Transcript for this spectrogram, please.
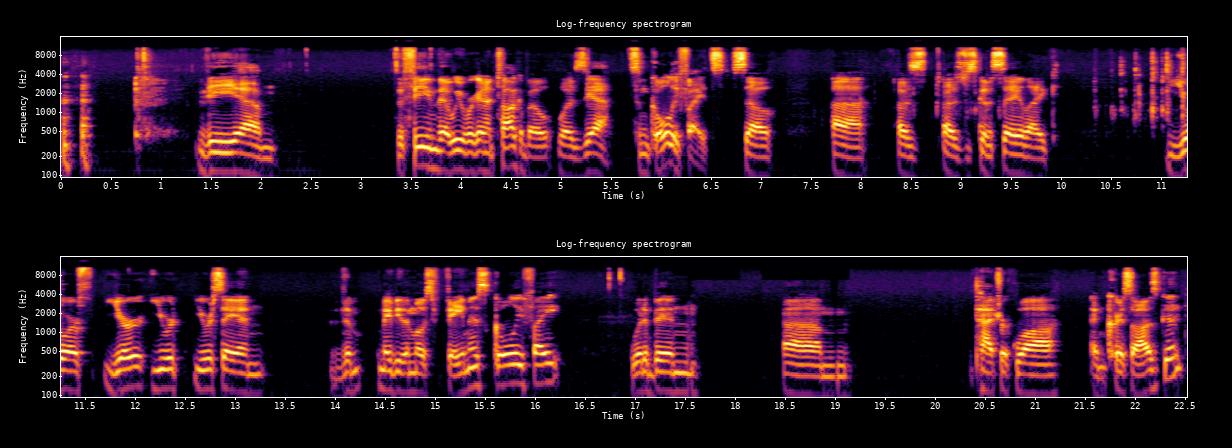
the um, the theme that we were going to talk about was yeah some goalie fights. So uh, I was I was just going to say like your your you were you were saying the maybe the most famous goalie fight would have been um, Patrick Roy and Chris Osgood.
